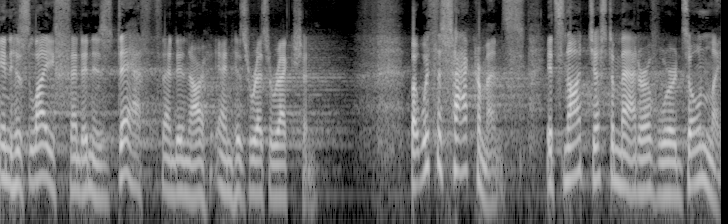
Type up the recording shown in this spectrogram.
in his life and in his death and in our, and his resurrection. But with the sacraments, it's not just a matter of words only.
